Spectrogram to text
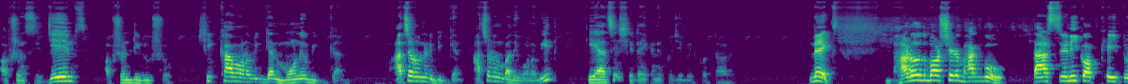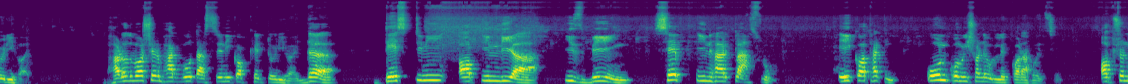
option C James option D Rousseau শিক্ষা মনোবিজ্ঞান মনোবিজ্ঞান। আচরণের বিজ্ঞান, আচরণবাদী মনোবিদ কে আছে সেটা এখানে খুঁজে বের করতে হবে। নেক্সট ভারতবর্ষের ভাগ্য তার শ্রেণীকক্ষেই তৈরি হয়। ভারতবর্ষের ভাগ্য তার শ্রেণীকক্ষের তৈরি হয়। The destiny of India is being save in her classroom এই কথাটি কোন কমিশনে উল্লেখ করা হয়েছে? Option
